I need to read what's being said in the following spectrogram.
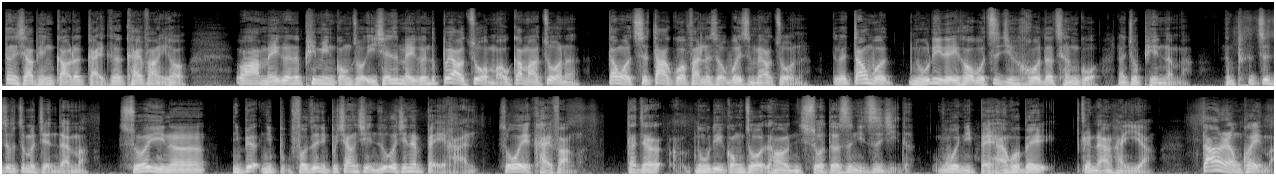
邓小平搞了改革开放以后。哇！每个人都拼命工作，以前是每个人都不要做嘛，我干嘛做呢？当我吃大锅饭的时候，我为什么要做呢？对不对？当我努力了以后，我自己获得成果，那就拼了嘛，那不这就这么简单吗？所以呢，你不要你不，否则你不相信。如果今天北韩说我也开放了，大家努力工作，然后你所得是你自己的，我问你，北韩会不会跟南韩一样？当然会嘛。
